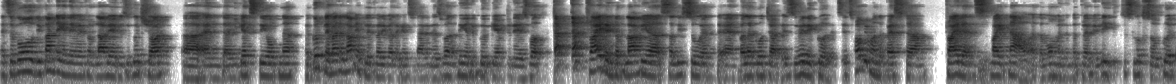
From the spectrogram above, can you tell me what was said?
it's a goal. You can't take anything away from Lavia. It was a good shot, uh, and uh, he gets the opener. A good play. But Lavia played very well against United as well. I think he had a good game today as well. That that trident of Lavia, Salisu, and and Bella is really good. It's it's probably one of the best um, tridents right now at the moment in the Premier League. It just looks so good.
